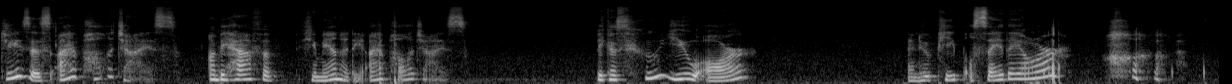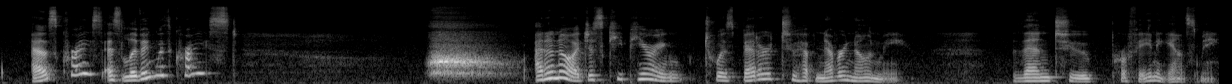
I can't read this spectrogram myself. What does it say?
Jesus, I apologize. On behalf of humanity, I apologize. Because who you are and who people say they are, as Christ, as living with Christ, I don't know, I just keep hearing, "'Twas better to have never known me than to profane against me.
